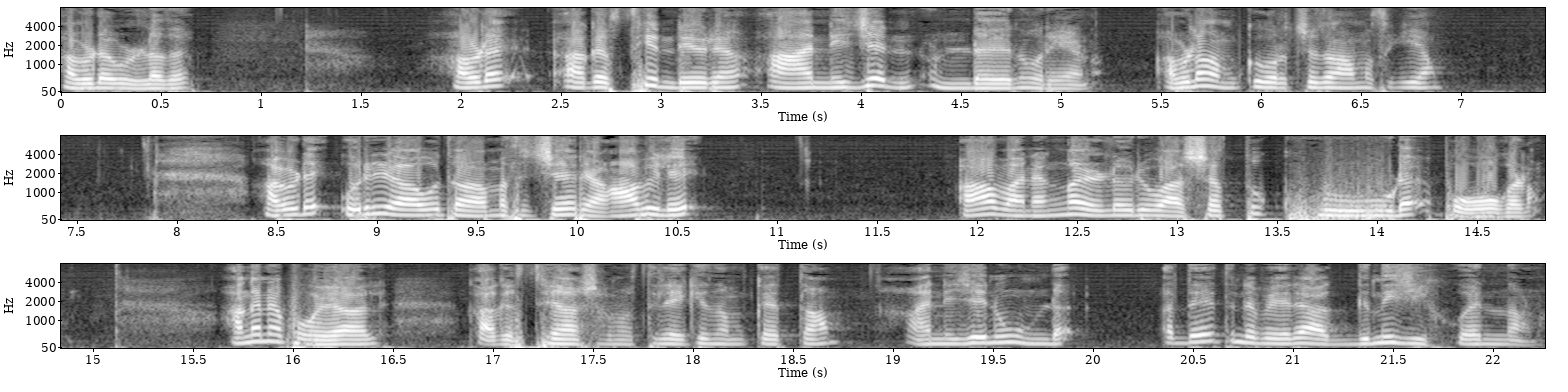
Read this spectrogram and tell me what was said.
അവിടെ ഉള്ളത്. അവിടെ അഗസ്ത്യന്റെ ഒരു അനുജൻ ഉണ്ട് എന്ന് പറയാണ്. അവിടെ നമുക്ക് കുറച്ച് താമസിക്കാം. അവിടെ ഒരു രാവ് താമസിച്ച് രാവിലെ ആ വനങ്ങളുടെ ഒരു വശത്തു കൂടെ പോകണം. അങ്ങനെ പോയാൽ അഗസ്ത്യാശ്രമത്തിലേക്ക് നമുക്ക് എത്താം. അനുജനും ഉണ്ട്. അദ്ദേഹത്തിന്റെ പേര് അഗ്നിജിഹ്വൻ എന്നാണ്.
